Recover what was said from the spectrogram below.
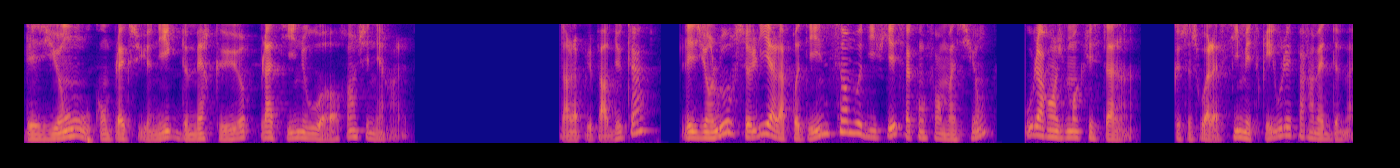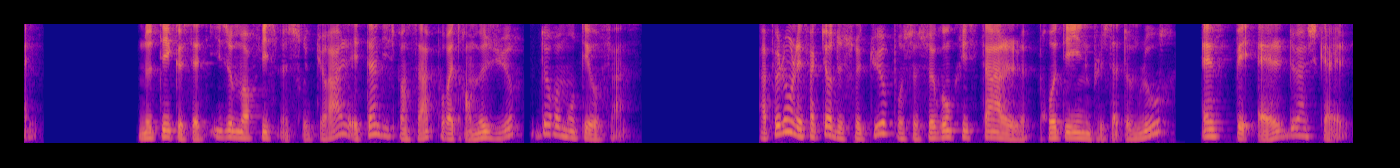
des ions ou complexes ioniques de mercure, platine ou or en général. Dans la plupart des cas, les ions lourds se lient à la protéine sans modifier sa conformation ou l'arrangement cristallin, que ce soit la symétrie ou les paramètres de maille. Notez que cet isomorphisme structural est indispensable pour être en mesure de remonter aux phases. Appelons les facteurs de structure pour ce second cristal protéine plus atome lourd FPL de HKL,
